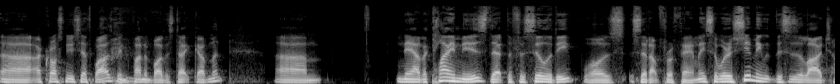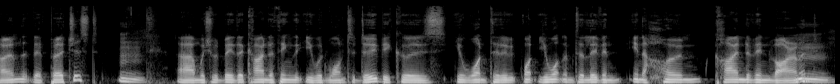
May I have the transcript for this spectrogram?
uh, across New South Wales, being funded by the state government. Um, now the claim is that the facility was set up for a family, so we're assuming that this is a large home that they've purchased, um, which would be the kind of thing that you would want to do because you want to want you want them to live in in a home kind of environment.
